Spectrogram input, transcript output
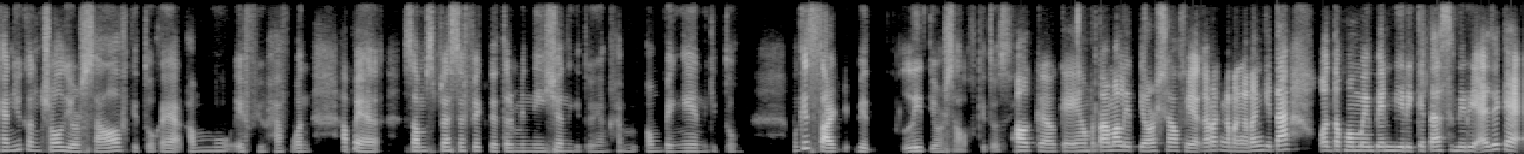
can you control yourself gitu kayak kamu if you have one apa ya some specific determination gitu yang kamu, kamu pengen gitu mungkin start with lead yourself gitu sih. Oke okay, oke, okay. yang pertama lead yourself ya, karena kadang-kadang kita untuk memimpin diri kita sendiri aja kayak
